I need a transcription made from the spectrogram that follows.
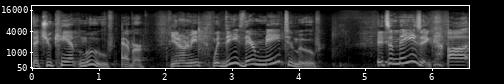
that you can't move ever? You know what I mean? With these, they're made to move. It's amazing. Uh,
